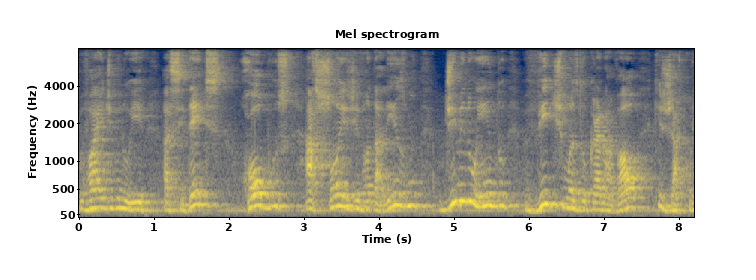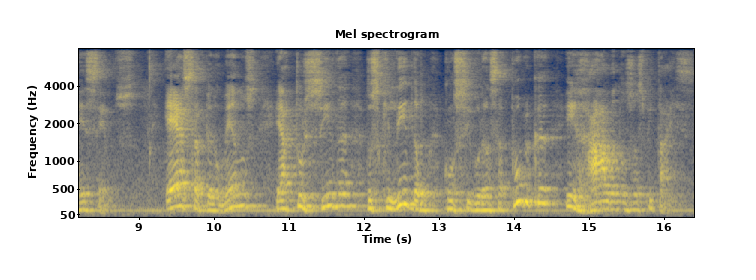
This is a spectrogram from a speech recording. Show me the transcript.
vai diminuir acidentes, roubos, ações de vandalismo, diminuindo vítimas do carnaval que já conhecemos. Essa, pelo menos, é a torcida dos que lidam com segurança pública e rala nos hospitais.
